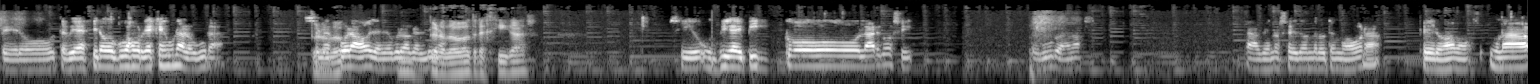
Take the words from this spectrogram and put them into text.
pero te voy a decir lo que ocupa porque es que es una locura. Se Pero me do- fue la olla, yo creo que el día. Pero dos o tres gigas. Sí, un giga y pico largo, sí. Seguro, además. O sea, que no sé dónde lo tengo ahora, pero vamos, una,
